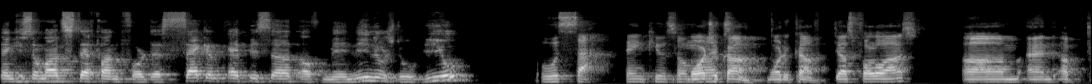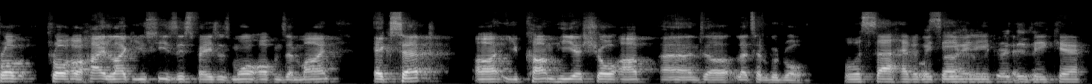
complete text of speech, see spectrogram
Thank you so much, Stefan, for the second episode of Meninos do Rio. Usa, thank you so More much. More to come. More to come. Just follow us um, and a pro, pro a high like you see these faces more often than mine. Except uh, you come here, show up, and uh, let's have a good roll. Osa, have a great evening. Take care.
